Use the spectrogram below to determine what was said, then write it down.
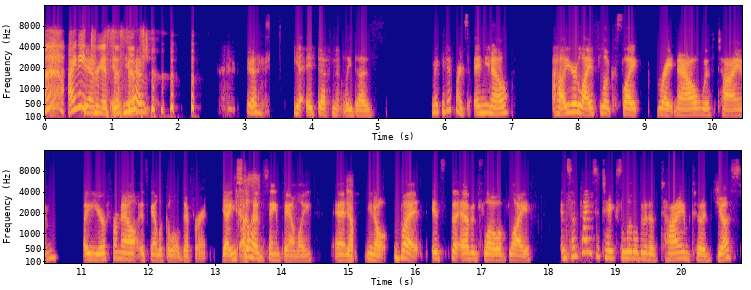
I need three assistants. Have, yes. Yeah, it definitely does make a difference. And you know, how your life looks like right now with time, a year from now, it's going to look a little different. Yeah, you yes. still have the same family and yep. you know, but it's the ebb and flow of life. And sometimes it takes a little bit of time to adjust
